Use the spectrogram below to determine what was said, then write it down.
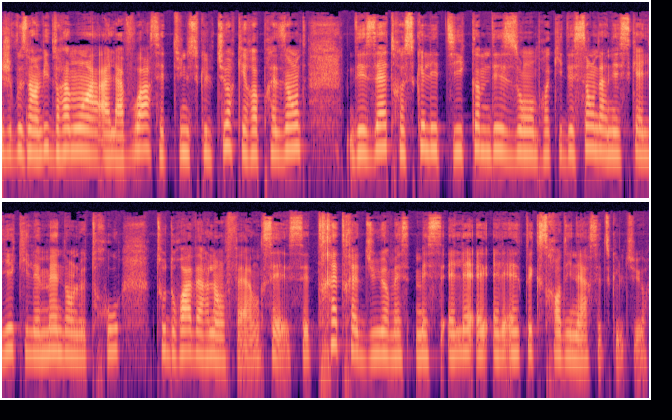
je vous invite vraiment à, la voir. C'est une sculpture qui représente des êtres squelettiques comme des ombres qui descendent d'un escalier qui les mène dans le trou tout droit vers l'enfer. Donc c'est très très dur, mais, elle, est, extraordinaire cette sculpture.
